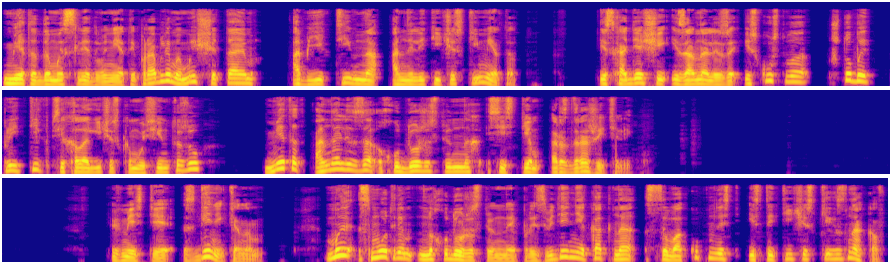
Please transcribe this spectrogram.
Методом исследования этой проблемы мы считаем объективно-аналитический метод, исходящий из анализа искусства, чтобы прийти к психологическому синтезу Метод анализа художественных систем раздражителей. Вместе с Геникеном мы смотрим на художественное произведение как на совокупность эстетических знаков,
